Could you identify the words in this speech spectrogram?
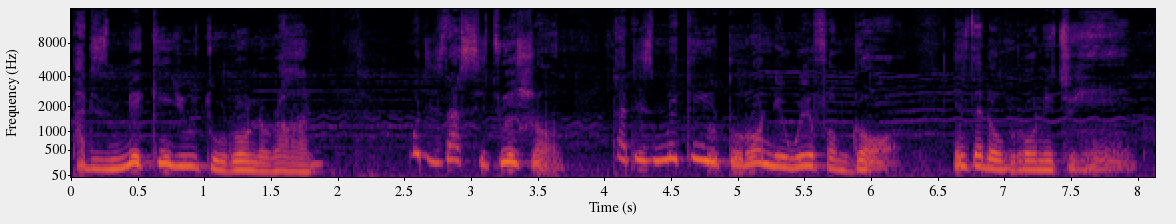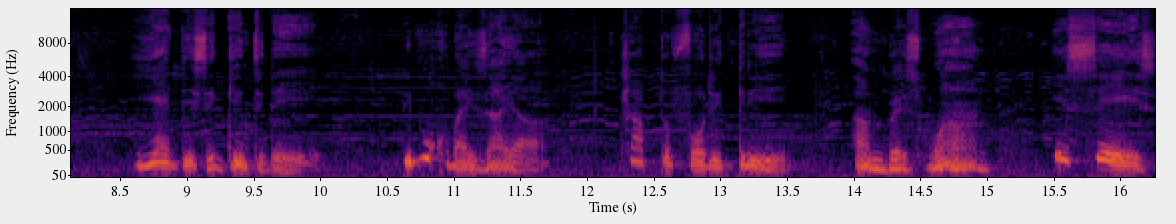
that is making you to run around? What is that situation that is making you to run away from God instead of running to Him? Hear this again today. The book of Isaiah, chapter 43, and verse 1, it says,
